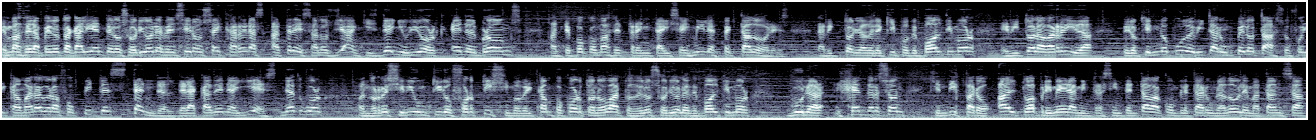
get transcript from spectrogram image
En más de la pelota caliente, los Orioles vencieron seis carreras a tres a los Yankees de New York en el Bronx ante poco más de 36.000 espectadores. La victoria del equipo de Baltimore evitó la barrida, pero quien no pudo evitar un pelotazo fue el camarógrafo Peter Stendel de la cadena Yes Network cuando recibió un tiro fortísimo del campo corto novato de los Orioles de Baltimore, Gunnar Henderson, quien disparó alto a primera mientras intentaba completar una doble matanza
